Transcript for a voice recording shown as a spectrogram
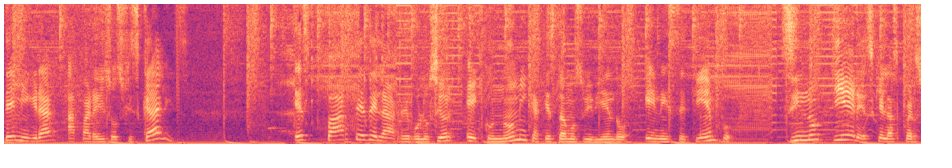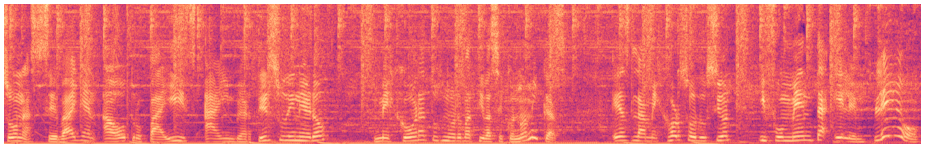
de emigrar a paraísos fiscales. Es parte de la revolución económica que estamos viviendo en este tiempo. Si no quieres que las personas se vayan a otro país a invertir su dinero, mejora tus normativas económicas. Es la mejor solución y fomenta el empleo.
